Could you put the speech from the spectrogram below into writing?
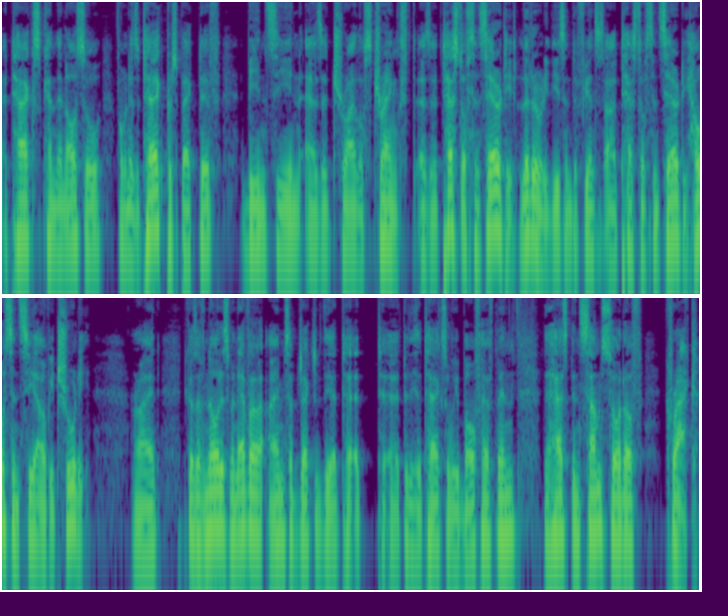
attacks can then also, from an esoteric perspective, being seen as a trial of strength, as a test of sincerity. Literally, these interferences are a test of sincerity. How sincere are we truly? Right? Because I've noticed whenever I'm subjected to, the to, uh, to these attacks, or we both have been, there has been some sort of crack,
